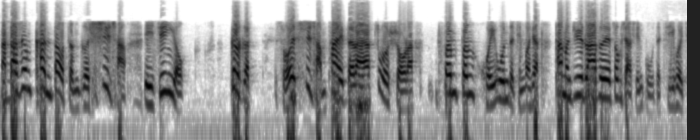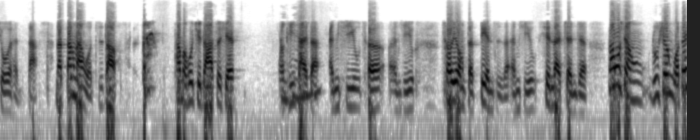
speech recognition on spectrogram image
那大师兄看到整个市场已经有各个所谓市场派的啦、做手啦，纷纷回温的情况下，他们去拉这些中小型股的机会就会很大。那当然我知道 他们会去拉这些有题材的 MCU 车、MCU 车用的电子的 MCU，现在真的。那我想卢轩，我在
